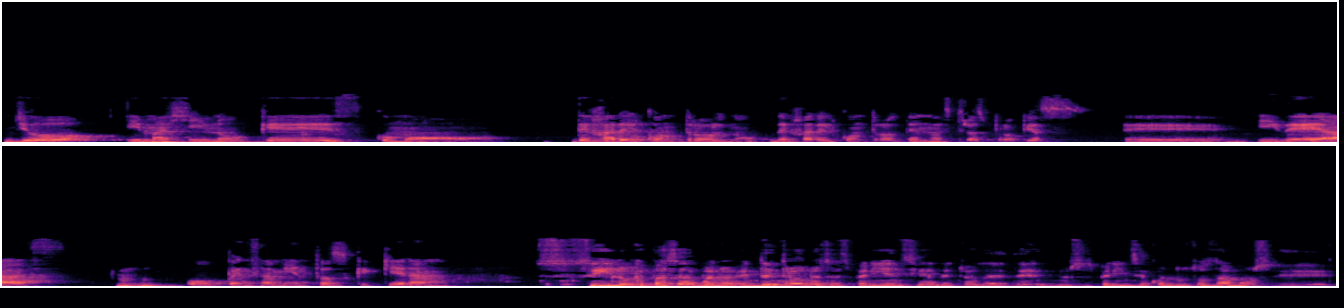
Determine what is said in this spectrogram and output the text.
yo imagino que es como dejar el control, ¿no? Dejar el control de nuestras propias eh, ideas o pensamientos que quieran. Sí, lo que pasa, bueno, dentro de nuestra experiencia, dentro de, nuestra experiencia cuando nosotros damos eh,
